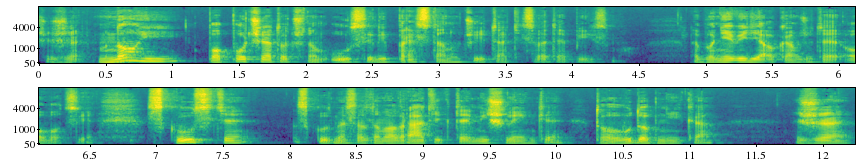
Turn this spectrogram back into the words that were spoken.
Čiže mnohí po počiatočnom úsilí prestanú čítať sväté písmo, lebo nevidia okamžité ovocie. Skúste, skúsme sa znova vrátiť k tej myšlienke toho hudobníka, že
